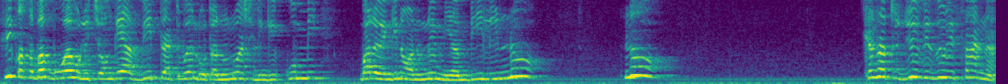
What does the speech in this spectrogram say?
si kwa sababu wewe ulichongea vita ati wewe ndio utanunua shilingi kumi wale wengine wanunue mia mbili. No. No. Kaza tujue vizuri sana.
